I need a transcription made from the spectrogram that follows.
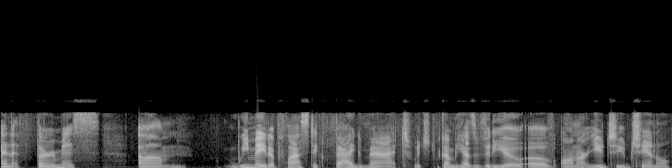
and a thermos. Um, we made a plastic bag mat, which Gumby has a video of on our YouTube channel,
